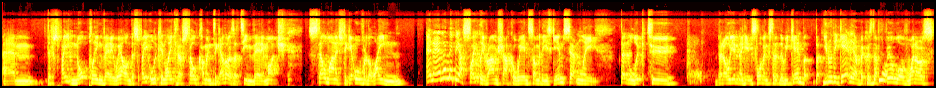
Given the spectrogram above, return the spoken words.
um, despite not playing very well and despite looking like they're still coming together as a team very much, still managed to get over the line and, and maybe a slightly ramshackle way in some of these games. Certainly didn't look too brilliant against Livingston at the weekend, but but you know they get there because they're yeah. full of winners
